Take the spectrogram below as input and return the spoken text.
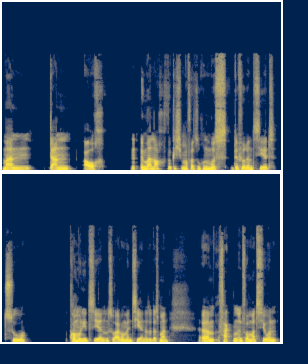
man dann auch immer noch wirklich immer versuchen muss, differenziert zu kommunizieren und zu argumentieren. Also dass man ähm, Fakteninformationen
